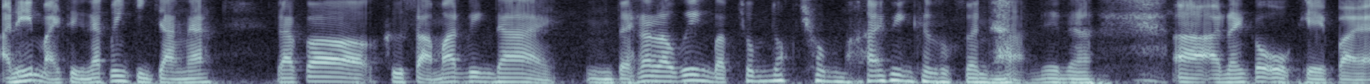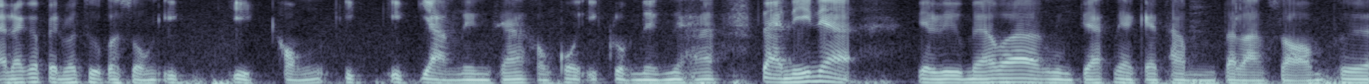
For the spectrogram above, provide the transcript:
อันนี้หมายถึงนักวิ่งจริงจังนะ แล้วก็คือสามารถวิ่งได้ แต่ถ้าเราวิ่งแบบชมนกชมไม้วิ่งกันสุขสนานเนี่ยนะอ่าอันนั้นก็โอเคไป อันนั้นก็เป็นวัตถุประสงค์อีกอีกของอีกอีกอย่างหนึ่งนะของคนอีกกลุ่มหนึ่งนะฮะ แต่อันนี้เนี่ยอย่าลืมนะว่าลุงแจ็คเนี่ยแกทำตารางซ้อมเพื่อ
